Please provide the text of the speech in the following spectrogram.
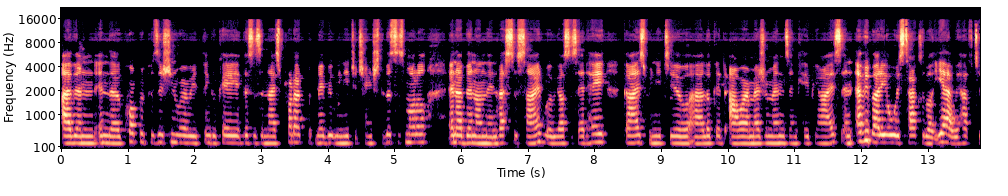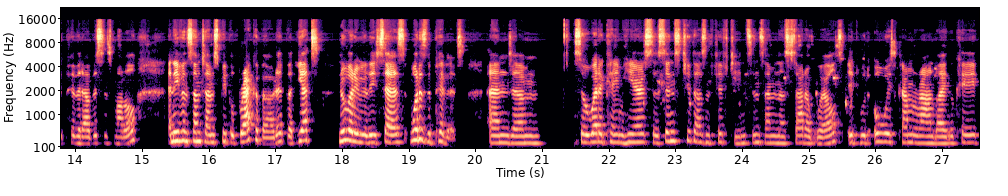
I've been in the corporate position where we think, okay, this is a nice product, but maybe we need to change the business model. And I've been on the investor side where we also said, hey, guys, we need to uh, look at our measurements and KPIs. And everybody always talks about, yeah, we have to pivot our business model. And even sometimes people brag about it, but yet nobody really says, what is the pivot? And um, so what I came here, so since 2015, since I'm in the startup world, it would always come around like, okay,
